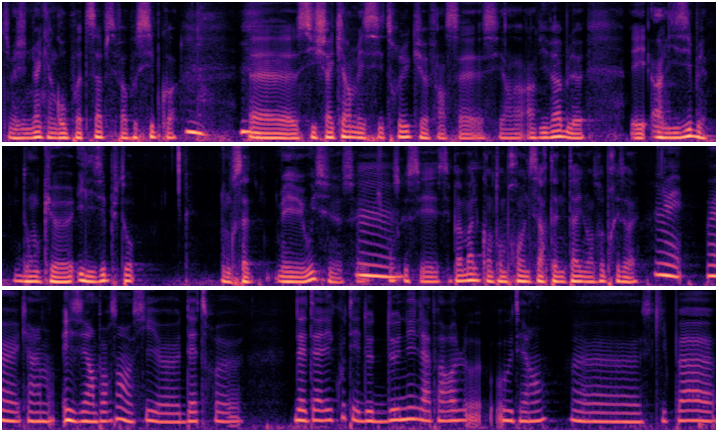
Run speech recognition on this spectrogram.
t'imagines bien qu'un groupe WhatsApp, c'est pas possible quoi. Non. Euh, si chacun met ses trucs, enfin c'est invivable et illisible, donc euh, illisible plutôt. Donc ça, mais oui, je pense que c'est c'est pas mal quand on prend une certaine taille d'entreprise. Ouais. Ouais, ouais, ouais, carrément. Et c'est important aussi euh, d'être euh, d'être à l'écoute et de donner la parole au, au terrain, euh, ce qui n'est pas,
